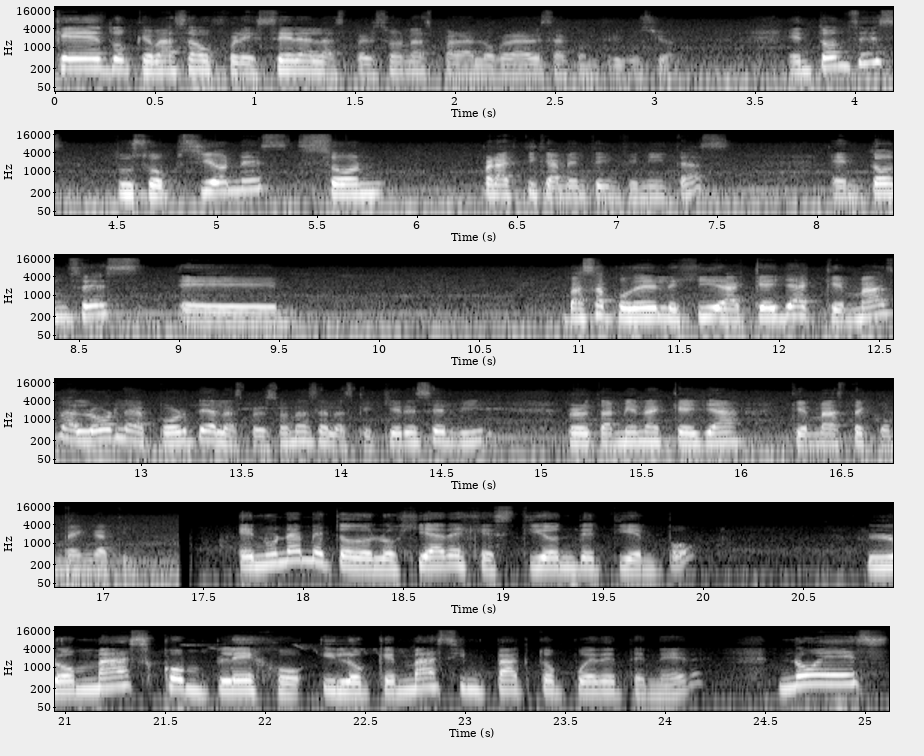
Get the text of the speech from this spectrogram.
qué es lo que vas a ofrecer a las personas para lograr esa contribución. Entonces, tus opciones son prácticamente infinitas. Entonces, eh, vas a poder elegir aquella que más valor le aporte a las personas a las que quieres servir, pero también aquella que más te convenga a ti. En una metodología de gestión de tiempo, lo más complejo y lo que más impacto puede tener no es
